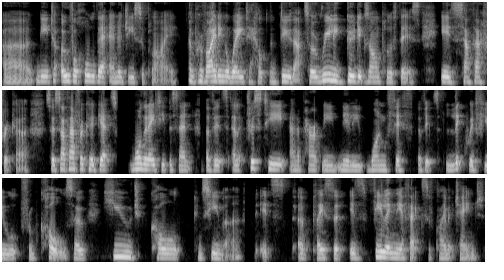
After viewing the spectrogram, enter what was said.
uh, need to overhaul their energy supply and providing a way to help them do that. So, a really good example of this is South Africa. So, South Africa gets more than 80% of its electricity and apparently nearly one fifth of its liquid fuel from coal. So, huge coal consumer. It's a place that is feeling the effects of climate change,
